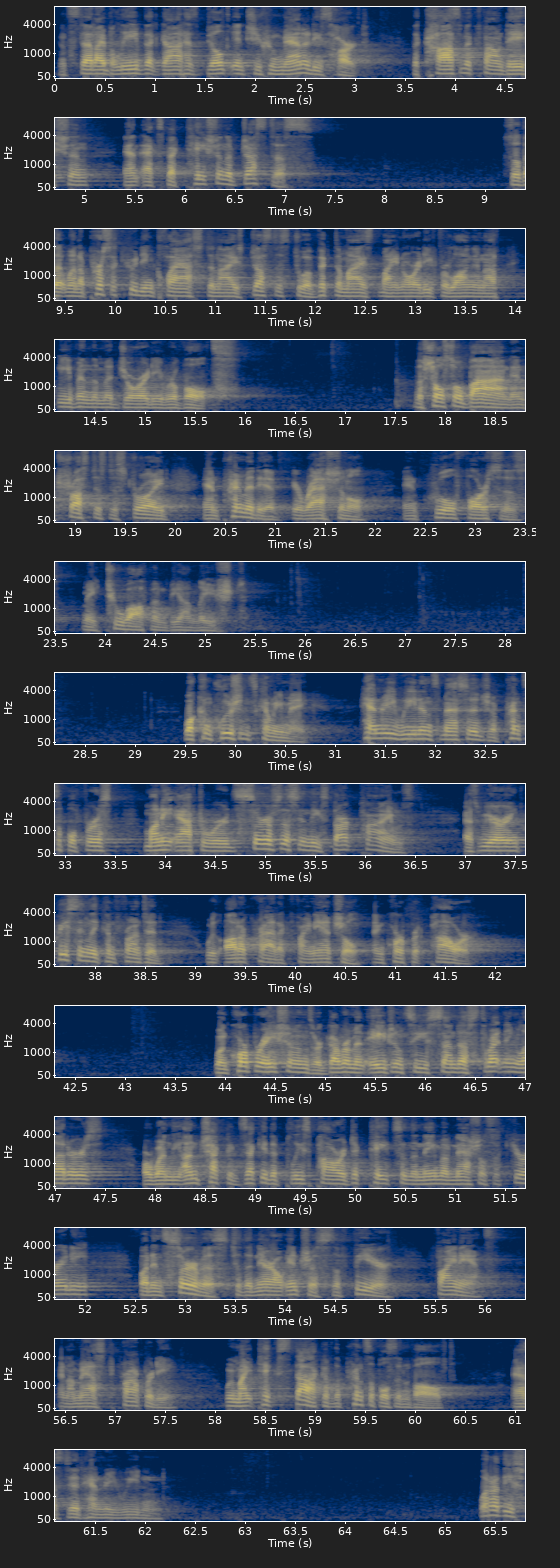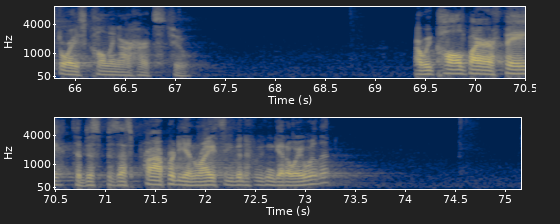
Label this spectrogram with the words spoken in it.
Instead, I believe that God has built into humanity's heart the cosmic foundation and expectation of justice. So that when a persecuting class denies justice to a victimized minority for long enough, even the majority revolts. The social bond and trust is destroyed, and primitive, irrational, and cruel forces may too often be unleashed. What conclusions can we make? Henry Whedon's message of principle first, money afterwards serves us in these dark times as we are increasingly confronted with autocratic financial and corporate power. When corporations or government agencies send us threatening letters, or when the unchecked executive police power dictates in the name of national security, but in service to the narrow interests of fear, finance, and amassed property, we might take stock of the principles involved, as did Henry Whedon. What are these stories calling our hearts to? Are we called by our faith to dispossess property and rights even if we can get away with it?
